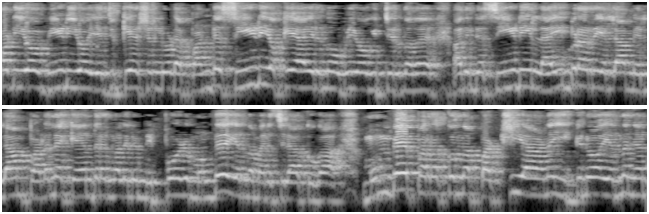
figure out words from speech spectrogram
ഓഡിയോ വീഡിയോ എഡ്യൂക്കേഷനിലൂടെ പണ്ട് സി ഡി ഒക്കെ ആയിരുന്നു ഉപയോഗിച്ചിരുന്നത്. അതിന്റെ സി ഡി ലൈബ്രറി എല്ലാം എല്ലാം പഠന കേന്ദ്രങ്ങളിലും ഇപ്പോഴും ഉണ്ട് എന്ന് മനസ്സിലാക്കുക. മുമ്പേ പറക്കുന്ന പക്ഷിയാണ് ഇഗ്നോ എന്ന് ഞാൻ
